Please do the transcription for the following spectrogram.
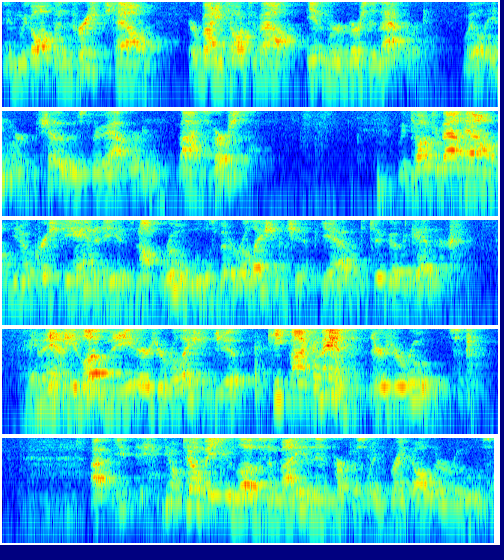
And we've often preached how everybody talks about inward versus outward. Well, inward shows through outward and vice versa. We've talked about how, you know, Christianity is not rules, but a relationship. Yeah, but the two go together. Amen. If you love me, there's your relationship. Keep my commandments, there's your rules. Uh, you, you don't tell me you love somebody and then purposely break all their rules.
